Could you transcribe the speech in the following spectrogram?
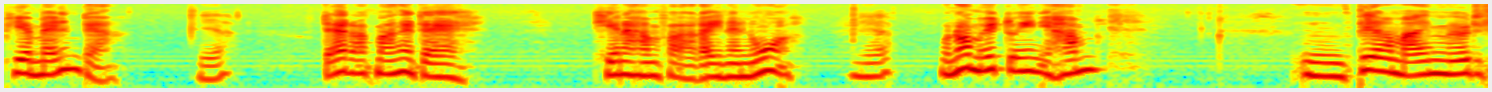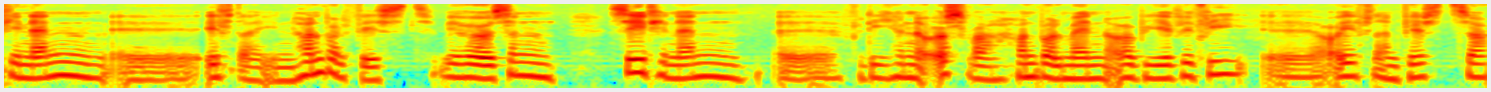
Per Malmberg. Ja. Der er nok mange, der kender ham fra Arena Nord. Ja. Hvornår mødte du egentlig ham? Mm, per og mig mødte hinanden øh, efter en håndboldfest. Vi har jo sådan set hinanden, øh, fordi han også var håndboldmand oppe i FFI, øh, og efter en fest, så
